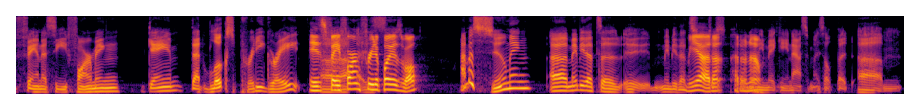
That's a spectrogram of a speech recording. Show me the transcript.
fantasy farming game that looks pretty great. Is uh, Farm free to play as well? I'm assuming. Uh, maybe that's a uh, maybe that's Yeah, I don't- I don't know. Me making an ass of myself, but um,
